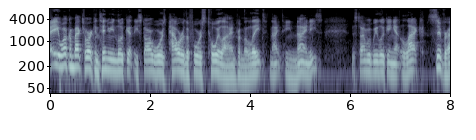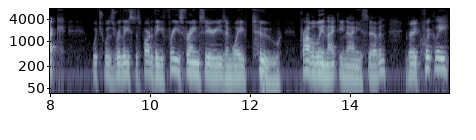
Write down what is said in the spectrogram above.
Hey, welcome back to our continuing look at the Star Wars Power of the Force toy line from the late 1990s. This time we'll be looking at Lak Sivrak, which was released as part of the Freeze Frame series in Wave 2, probably in 1997. Very quickly,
